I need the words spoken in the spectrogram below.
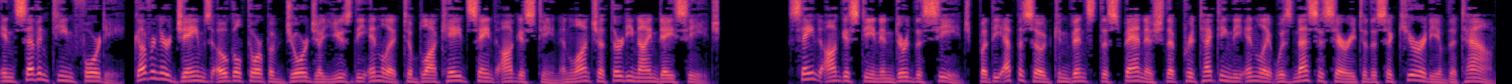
In 1740, Governor James Oglethorpe of Georgia used the inlet to blockade St. Augustine and launch a 39-day siege. St. Augustine endured the siege, but the episode convinced the Spanish that protecting the inlet was necessary to the security of the town.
